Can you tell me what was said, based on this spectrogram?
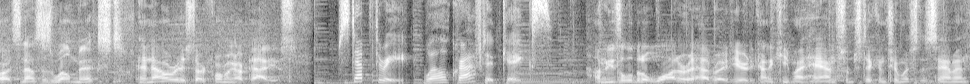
All right, so now this is well mixed, and now we're ready to start forming our patties. Step 3 Well crafted cakes. I'm gonna use a little bit of water I have right here to kind of keep my hands from sticking too much to the salmon.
